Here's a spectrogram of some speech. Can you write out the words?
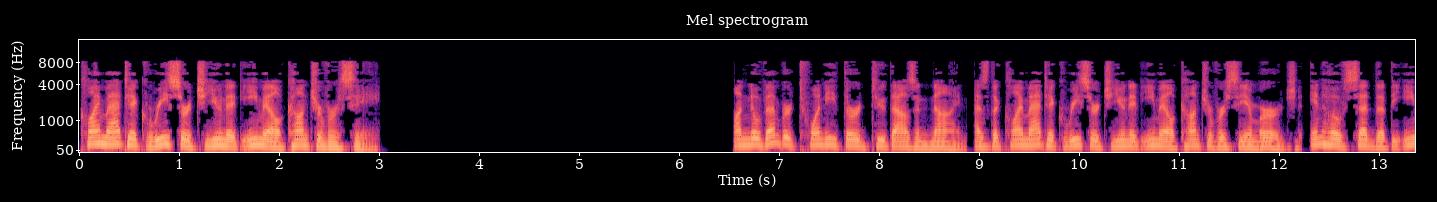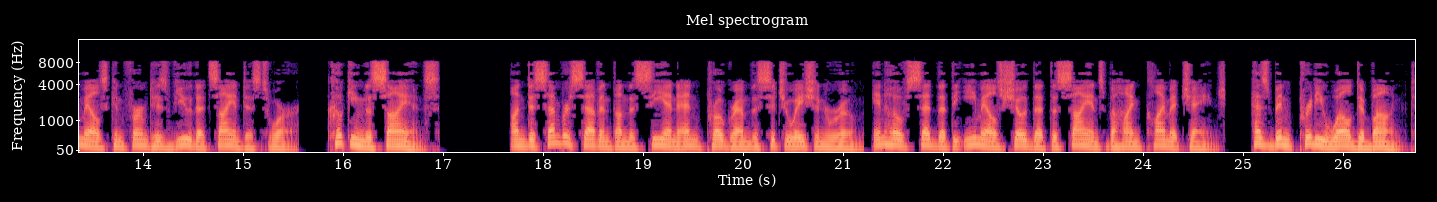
Climatic Research Unit email controversy On November 23, 2009, as the Climatic Research Unit email controversy emerged, Inhofe said that the emails confirmed his view that scientists were «cooking the science». On December 7 on the CNN program The Situation Room, Inhofe said that the emails showed that the science behind climate change «has been pretty well debunked».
